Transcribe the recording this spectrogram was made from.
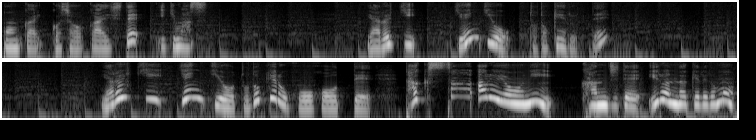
今回ご紹介していきます。やる気、元気を届けるって？やる気、元気を届ける方法ってたくさんあるように感じているんだけれども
